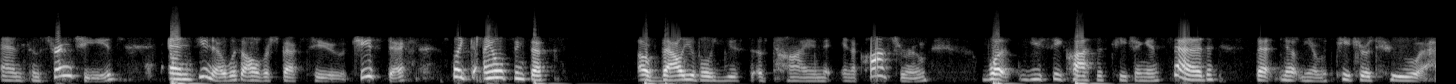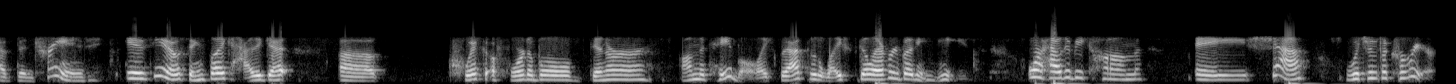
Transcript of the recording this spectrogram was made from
and some string cheese and, you know, with all respect to cheese sticks, like, I don't think that's a valuable use of time in a classroom. What you see classes teaching instead, that, you know, with teachers who have been trained, is, you know, things like how to get a quick, affordable dinner on the table. Like, that's a life skill everybody needs. Or how to become a chef, which is a career.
